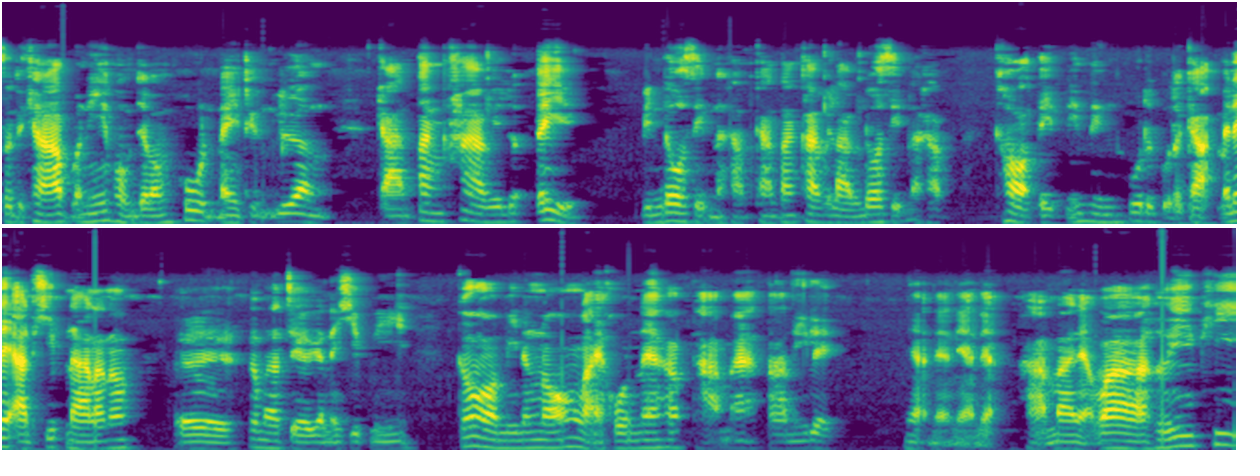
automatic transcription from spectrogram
สวัสดีครับ วันนี้ผมจะมาพูดในถึงเรื่องการตั้งค่า Windows เอ้ย Windows 10 นะครับ การตั้งค่าเวลา Windows 10 นะครับขอติดนิดนึงพูดตะกุตะกะไม่ได้อัดคลิปนานแล้วเนาะเออก็มาเจอกันในคลิปนี้ ก็มีน้องๆหลายคนนะครับ ถามมาตามนี้เลย เนี่ยเนี่ยเนี่ยเนี่ยถามมาเนี่ยว่าเฮ้ยพี่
